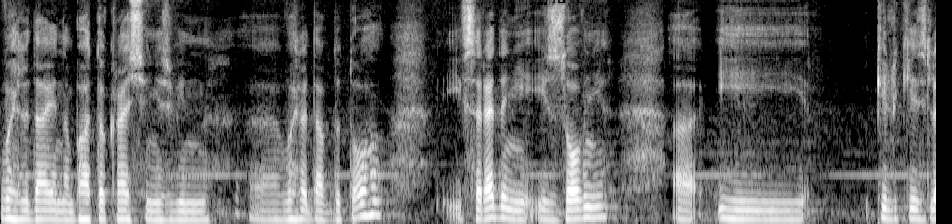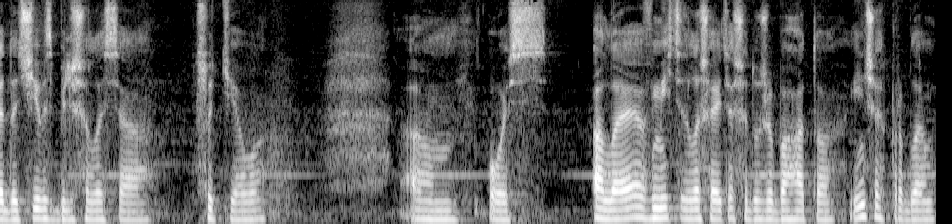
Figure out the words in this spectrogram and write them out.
виглядає набагато краще, ніж він е, виглядав до того. І всередині, і ззовні. Е, І кількість глядачів збільшилася суттєво. Ем, Ось. Але в місті залишається ще дуже багато інших проблем.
